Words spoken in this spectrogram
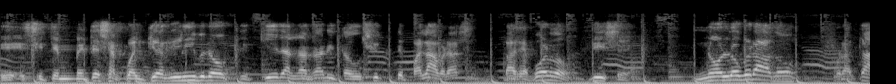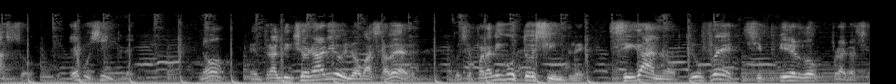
eh, si te metes a cualquier libro que quiera agarrar y traducirte palabras, ¿estás de acuerdo? Dice, no logrado, fracaso. Es muy simple, ¿no? Entra al diccionario y lo vas a ver. Entonces, para mi gusto es simple. Si gano, triunfé, si pierdo, fracasé.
